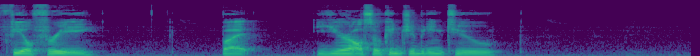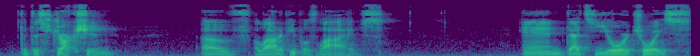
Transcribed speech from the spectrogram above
feel free, but you're also contributing to the destruction of a lot of people's lives. And that's your choice.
